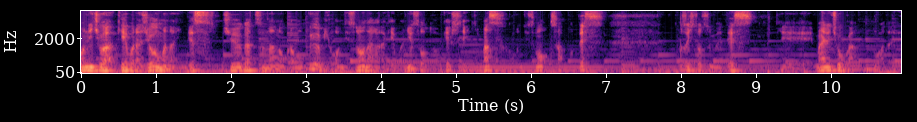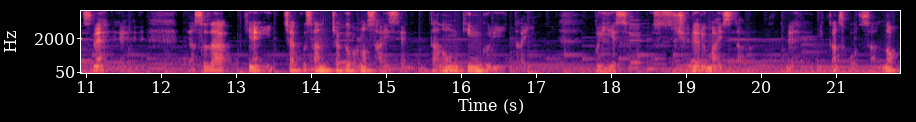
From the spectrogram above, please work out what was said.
こんにちは、競馬ラジオ馬ナインです。10月7日木曜日、本日のながら競馬ニュースをお届けしていきます。本日も3本です。まず1つ目です。えー、毎日王冠の話題ですね。えー、安田記念1着3着馬の再戦、ダノン・キングリー対 VS シュネルマイスター、ね、日刊スポーツさんの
